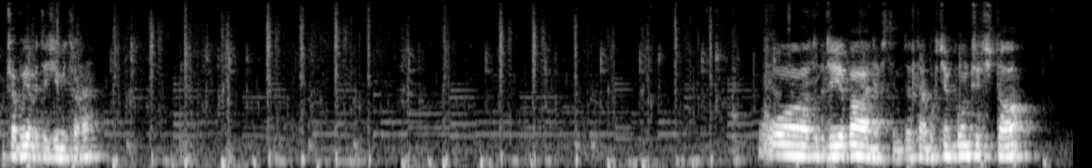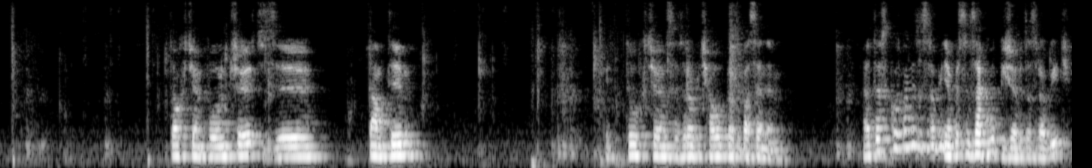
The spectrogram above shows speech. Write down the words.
Potrzebujemy tej ziemi trochę. Ło, to będzie jebania z tym. Tak, bo chciałem połączyć to. To chciałem połączyć z tamtym. Tu chciałem sobie zrobić chałupę z basenem. Ale to jest kurwa nie do zrobienia, bo jestem za głupi, żeby to zrobić.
